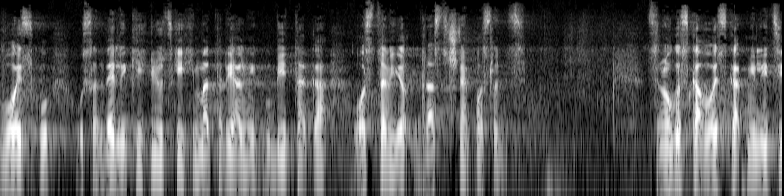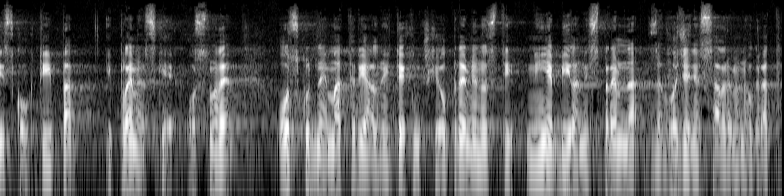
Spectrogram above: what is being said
vojsku usled velikih ljudskih i materijalnih gubitaka ostavio drastične posledice. Crnogorska vojska milicijskog tipa i plemenske osnove, oskudne materijalne i tehničke opremljenosti nije bila ni spremna za vođenje savremenog rata.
